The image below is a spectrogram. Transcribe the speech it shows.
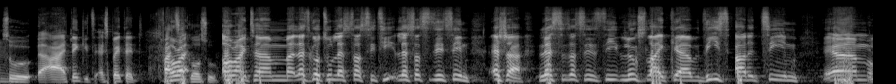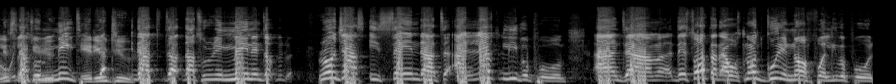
So uh, I think it's expected. Fatigue All right, also. all right. Um, let's go to Leicester City. Leicester City team. Esha, Leicester City looks like uh, these are the team um, that like will make that, that, that that will remain in the. Rodgers is saying that I left Liverpool and um, they thought that I was not good enough for Liverpool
